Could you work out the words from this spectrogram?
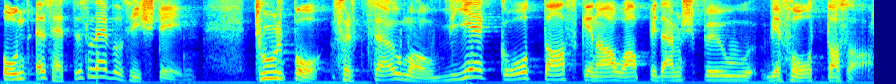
Und es hat ein Level-System. Turbo, erzähl mal, wie geht das genau ab in diesem Spiel? Wie fängt das an?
